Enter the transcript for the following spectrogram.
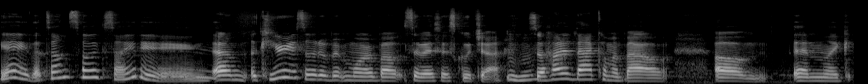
Yay, that sounds so exciting. I'm curious a little bit more about Se Escucha. Mm-hmm. So, how did that come about? Um, and, like,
